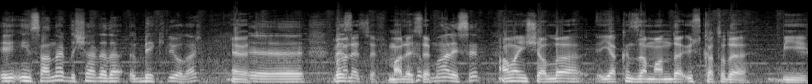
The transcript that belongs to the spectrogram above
e, insanlar dışarıda da bekliyorlar. Evet. E, ve- Maalesef, maalesef. maalesef. Ama inşallah yakın zamanda üst katı da bir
